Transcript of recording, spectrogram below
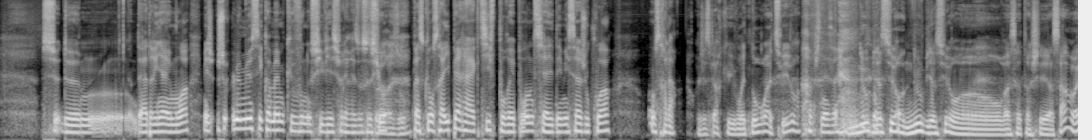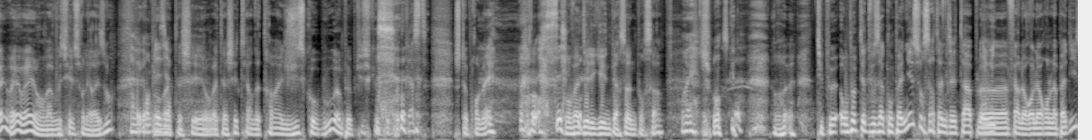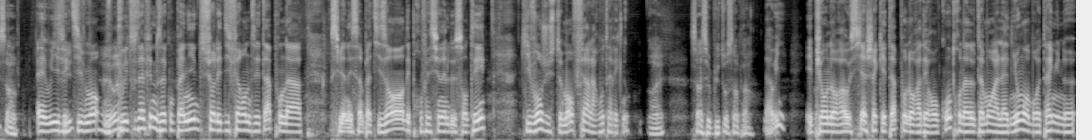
ce- de d'Adrien et moi. Mais je- je- le mieux c'est quand même que vous nous suiviez sur les réseaux sociaux parce qu'on sera hyper réactif pour répondre s'il y a des messages ou quoi. On sera là. J'espère qu'ils vont être nombreux à te suivre. Nous, bien sûr, nous, bien sûr, euh, on va s'attacher à ça. Ouais, ouais, ouais. On va vous suivre sur les réseaux. Avec grand On va plaisir. tâcher, on va tâcher de faire notre travail jusqu'au bout, un peu plus que ce podcast. je te promets. Merci. On va déléguer une personne pour ça. Ouais. Je pense que tu peux. On peut peut-être vous accompagner sur certaines étapes oui. euh, à faire le roller. On l'a pas dit ça? Et oui, effectivement, Eh vous pouvez tout à fait nous accompagner sur les différentes étapes. On a aussi bien des sympathisants, des professionnels de santé qui vont justement faire la route avec nous. Ouais. Ça, c'est plutôt sympa. Bah oui. Et puis on aura aussi à chaque étape, on aura des rencontres. On a notamment à Lannion en Bretagne une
